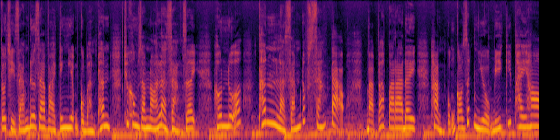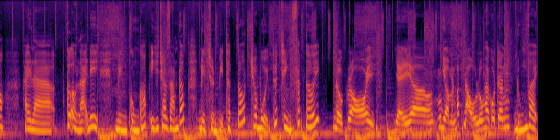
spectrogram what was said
tôi chỉ dám đưa ra vài kinh nghiệm của bản thân chứ không dám nói là giảng dạy. Hơn nữa, thân là giám đốc sáng tạo, bà Barbara đây hẳn cũng có rất nhiều bí kíp hay ho. Hay là cứ ở lại đi, mình cùng góp ý cho giám đốc để chuẩn bị thật tốt cho buổi thuyết trình sắp tới. Được rồi. Vậy à, giờ mình bắt đầu luôn ha cô Trinh? Đúng vậy,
